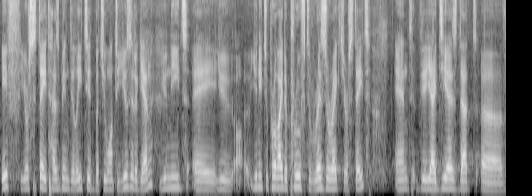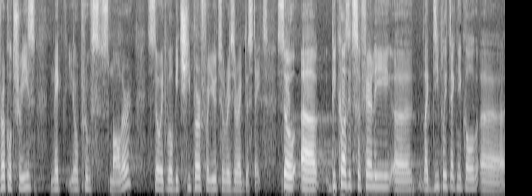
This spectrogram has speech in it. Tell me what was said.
If your state has been deleted, but you want to use it again, you need a, you, you need to provide a proof to resurrect your state. And the idea is that uh, Verkle trees make your proofs smaller, so it will be cheaper for you to resurrect the state. So uh, because it's a fairly uh, like deeply technical uh,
